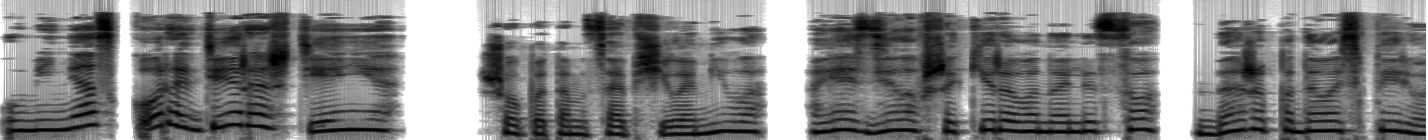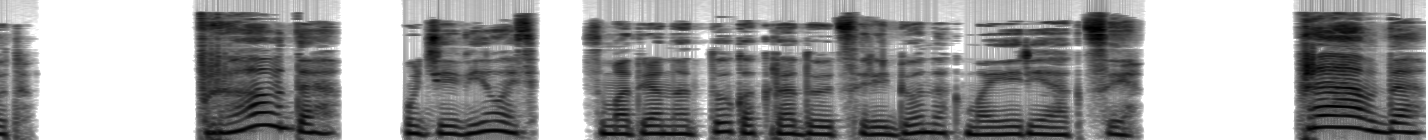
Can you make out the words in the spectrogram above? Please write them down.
«У меня скоро день рождения», — шепотом сообщила Мила, а я, сделав шокированное лицо, даже подалась вперед. «Правда?» — удивилась, смотря на то, как радуется ребенок моей реакции. «Правда!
